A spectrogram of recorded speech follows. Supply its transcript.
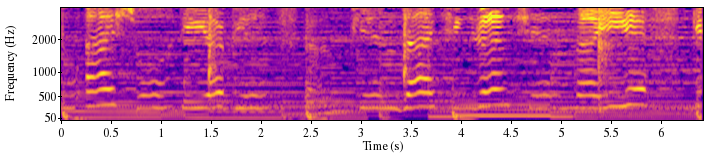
不爱说第二遍但偏在情人节那一夜给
